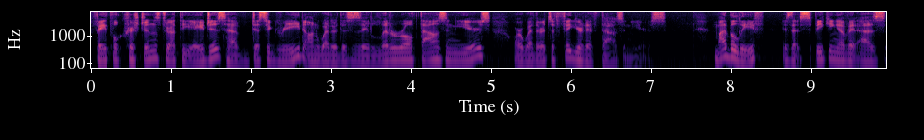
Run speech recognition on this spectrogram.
Faithful Christians throughout the ages have disagreed on whether this is a literal thousand years or whether it's a figurative thousand years. My belief is that speaking of it as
